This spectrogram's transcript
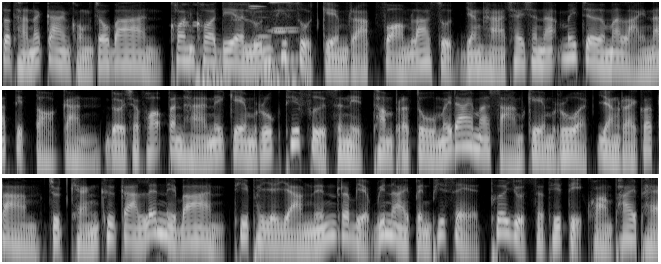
สถานการณ์ของเจ้าบ้าน คอนคอเดียลุ้นพิสูจน์เกมรับ ฟอร์มล่าสุดยังหาชัยชนะไม่เจอมาหลายนัดติดต่อกัน โดยเฉพาะปัญหาในเกมรุกที่ฝืดสนิททำประตูไม่ได้มา 3 เกมรวด อย่างไรก็ตาม จุดแข็งคือการเล่นในบ้าน ที่พยายามเน้นระเบียบวินัยเป็นพิเศษ เพื่อหยุดสถิติความพ่ายแพ้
